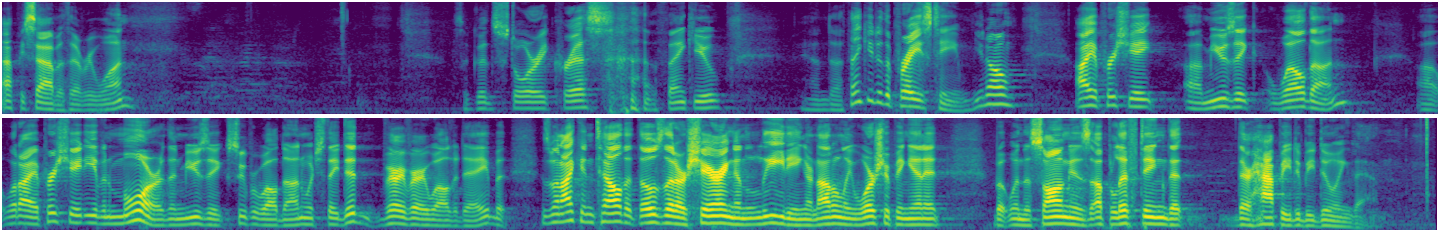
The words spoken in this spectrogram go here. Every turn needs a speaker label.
Speaker 1: Happy Sabbath, everyone. It's a good story, Chris. thank you. And uh, thank you to the praise team. You know, I appreciate uh, music well done. Uh, what I appreciate even more than music super well done, which they did very, very well today, but is when I can tell that those that are sharing and leading are not only worshiping in it, but when the song is uplifting, that they're happy to be doing that.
